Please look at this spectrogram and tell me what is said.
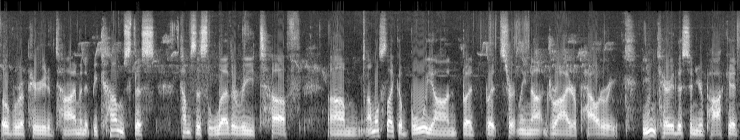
over a period of time and it becomes this, becomes this leathery, tough, um, almost like a bouillon, but, but certainly not dry or powdery. And you can carry this in your pocket.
